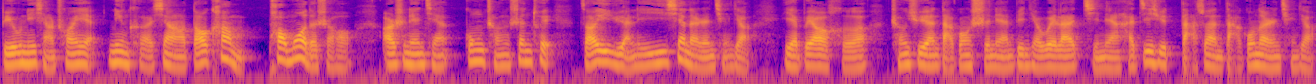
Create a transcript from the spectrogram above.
比如，你想创业，宁可像 Docom。泡沫的时候，二十年前功成身退、早已远离一线的人请教，也不要和程序员打工十年，并且未来几年还继续打算打工的人请教，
